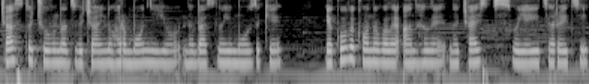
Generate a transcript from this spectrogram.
часто чув надзвичайну гармонію небесної музики, яку виконували ангели на честь своєї цариці,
